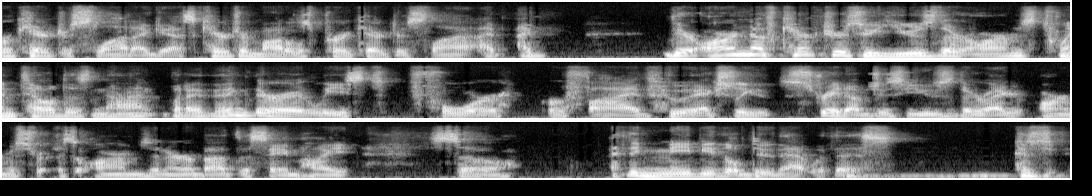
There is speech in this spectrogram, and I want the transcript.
Or character slot, I guess. Character models per character slot. I, I, there are enough characters who use their arms. Twintelle does not, but I think there are at least four or five who actually straight up just use their arms as arms and are about the same height. So I think maybe they'll do that with this. Because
